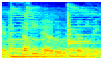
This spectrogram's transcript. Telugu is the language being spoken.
చెప్తాం జరుగుతుంది.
